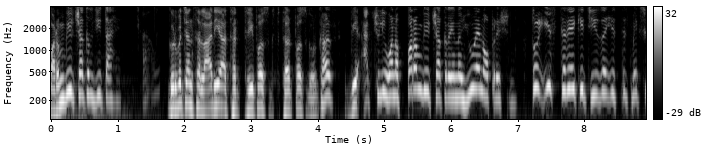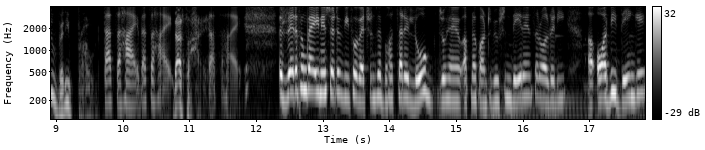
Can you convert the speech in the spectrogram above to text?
परमवीर चक्र जीता है Gurbachan Salaria third three first third first Gurkhas we actually won a Paramvir Chakra in a यूएन ऑपरेशन तो इस तरह की चीज़ें इस this makes you very proud that's a high that's a high that's a high that's a high red FM का इनिशिएटिव वी फॉर वेटरन्स में बहुत सारे लोग जो हैं अपना कंट्रीब्यूशन दे रहे हैं सर ऑलरेडी और भी देंगे.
